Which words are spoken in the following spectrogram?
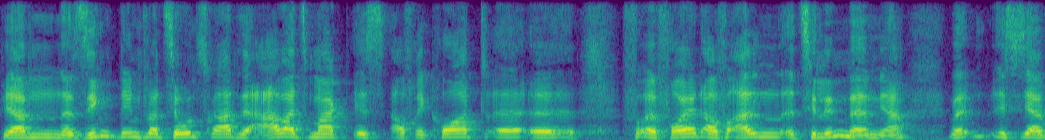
wir haben eine sinkende Inflationsrate, der Arbeitsmarkt ist auf Rekord äh, äh, feuert auf allen äh, Zylindern, ja, ist ja,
